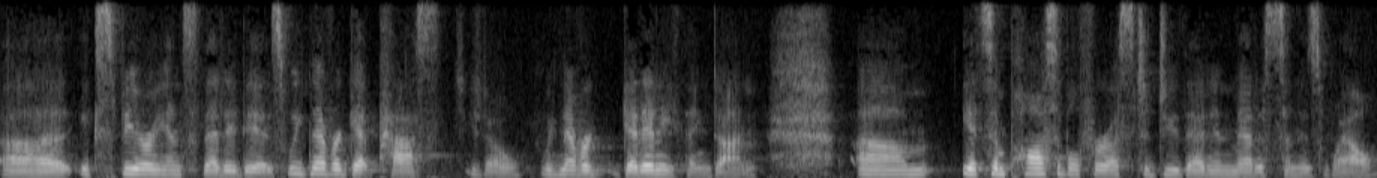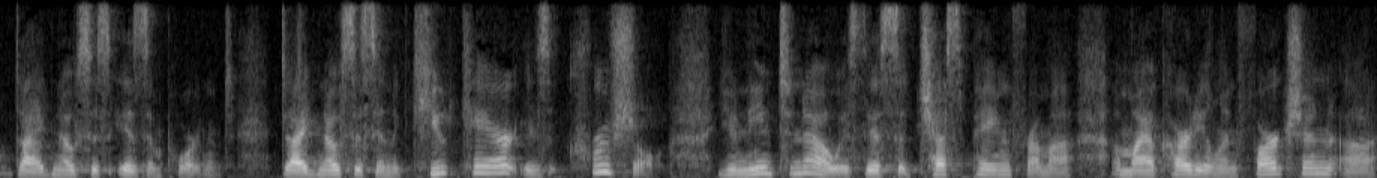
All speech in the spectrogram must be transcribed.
uh, experience that it is. We'd never get past, you know, we'd never get anything done. Um, it's impossible for us to do that in medicine as well. Diagnosis is important. Diagnosis in acute care is crucial. You need to know is this a chest pain from a, a myocardial infarction, uh,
